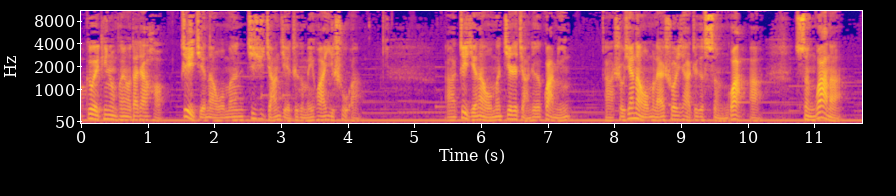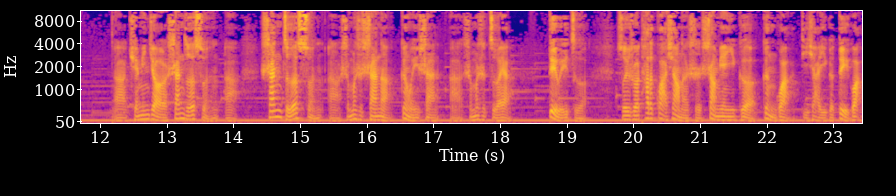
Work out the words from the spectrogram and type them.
各位听众朋友，大家好。这一节呢，我们继续讲解这个梅花易数啊。啊，这一节呢，我们接着讲这个卦名啊。首先呢，我们来说一下这个损卦啊。损卦呢，啊，全名叫山泽损啊。山泽损啊，什么是山呢？更为山啊。什么是泽呀？兑为泽。所以说它的卦象呢是上面一个艮卦，底下一个兑卦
